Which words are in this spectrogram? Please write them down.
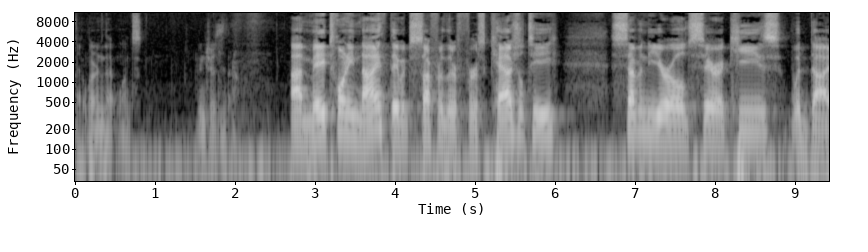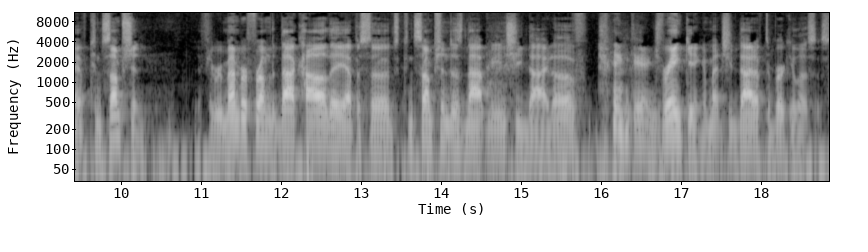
I learned that once. Interesting. On May 29th, they would suffer their first casualty. 70 year old Sarah Keyes would die of consumption. If you remember from the Doc Holliday episodes, consumption does not mean she died of Drinking. drinking. It meant she died of tuberculosis.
